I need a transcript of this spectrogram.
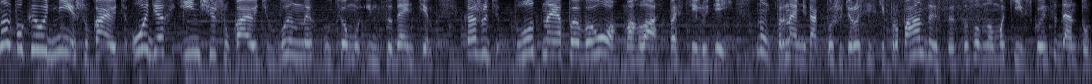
Ну і поки одні шукають одяг, інші шукають винних у цьому інциденті. кажуть, плотна ПВО могла спасти людей. Ну принаймні так пишуть російські пропагандисти стосовно макіївського інциденту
